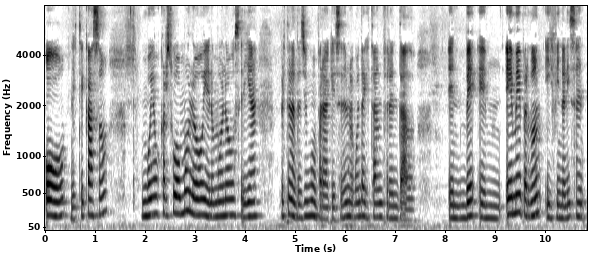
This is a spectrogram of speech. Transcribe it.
O, en este caso, voy a buscar su homólogo y el homólogo sería, presten atención como para que se den una cuenta que está enfrentado en, B, en M perdón, y finaliza en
